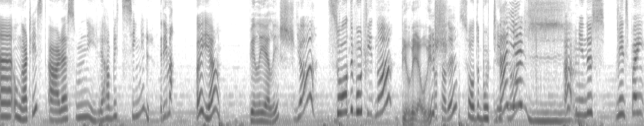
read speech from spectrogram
uh, unge artist er det som nylig har blitt singel? Rima. Oi, ja. Billie Eilish. Så du bort tid nå? Billie Eilish? Hva sa du? Så du bort tid Nei, nå? Ah, minus. Minuspoeng.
